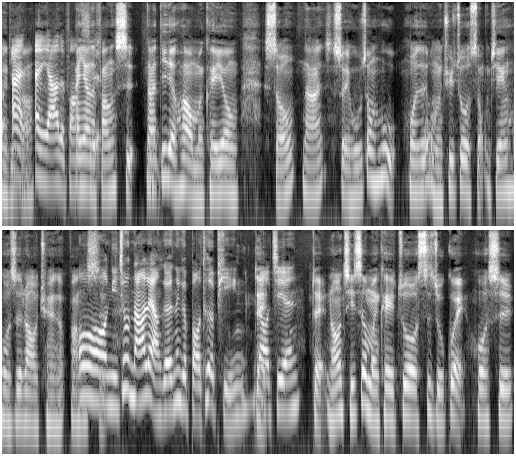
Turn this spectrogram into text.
个地方，按压的方式，按压的方式。那低的话，我们可以用手拿水壶重物，或者我们去做耸肩，或是绕圈的方式。哦，你就拿两个那个保特瓶绕肩。对，然后其实我们可以做四足跪，或是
